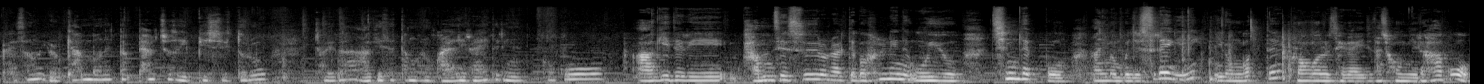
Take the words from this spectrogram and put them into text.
그래서 이렇게 한 번에 딱 펼쳐서 입힐 수 있도록 저희가 아기 세탁물은 관리를 해드리는 거고 아기들이 밤새 수유를 할 때 뭐 흘리는 우유, 침대보 아니면 뭐 이제 쓰레기 이런 것들 그런 거를 제가 이제 다 정리를 하고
